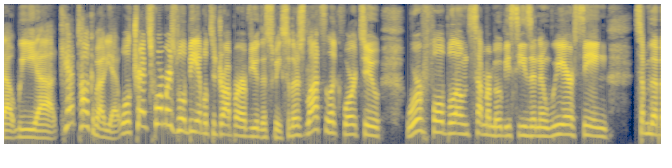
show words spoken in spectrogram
that we uh, can't talk about yet. Well, Transformers will be able to drop a review this week. So there's lots to look forward to. We're full blown summer movie season, and we are seeing some of the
